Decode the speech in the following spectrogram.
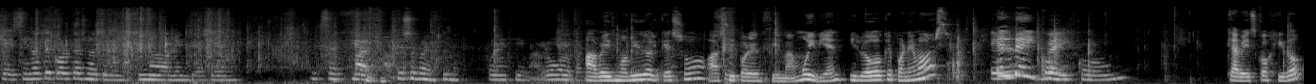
Que si no te cortas no te no limpias bien. Exacto. Vale, Eso por encima. por encima. Luego lo ponemos. Habéis movido el queso así por encima. Muy bien. ¿Y luego qué ponemos? El bacon. Bacon. Que habéis cogido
